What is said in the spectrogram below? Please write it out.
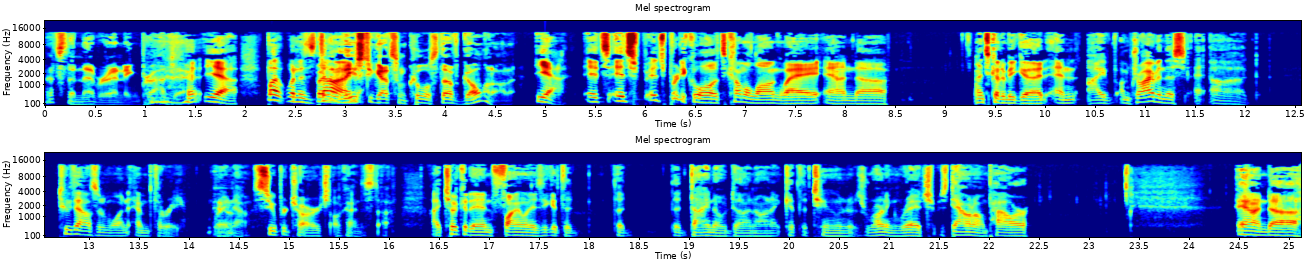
That's the never-ending project. Yeah, but when it's but done, at least you got some cool stuff going on it. yeah, it's it's it's pretty cool. It's come a long way, and uh, it's going to be good. And I I'm driving this uh, 2001 M3 right Yeah. now, supercharged, all kinds of stuff. I took it in finally to get the the the dyno done on it, get the tune. It was running rich. It was down on power, and uh,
